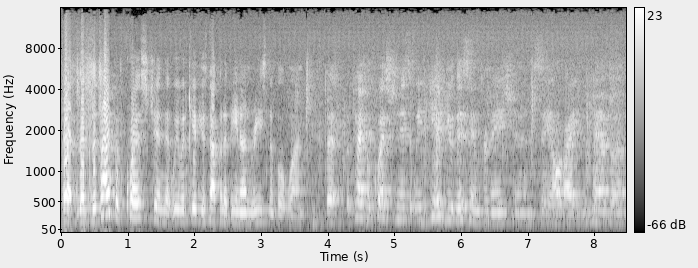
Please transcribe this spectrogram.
But the, the type of question that we would give you is not going to be an unreasonable one. The, the type of question is that we'd give you this information and say, all right, you have, uh,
